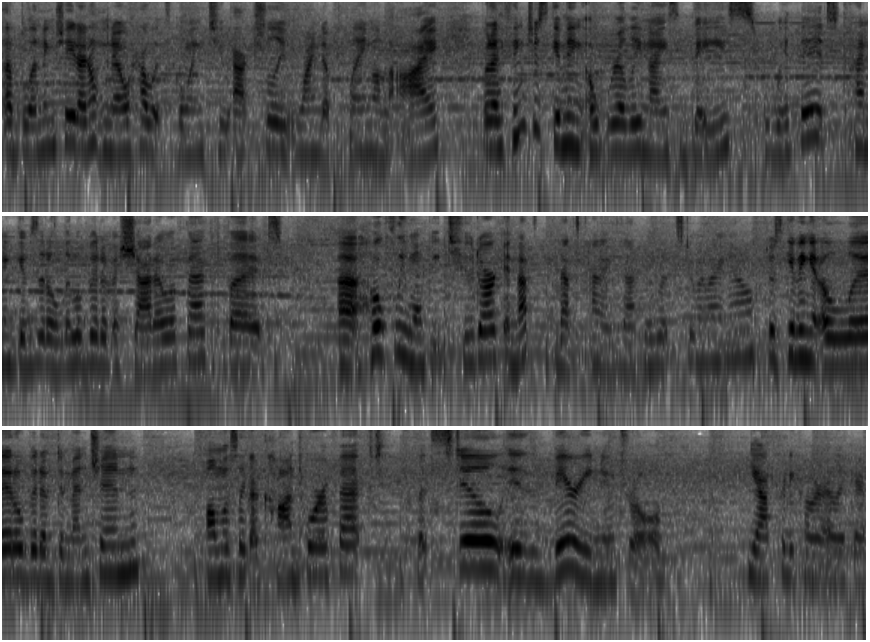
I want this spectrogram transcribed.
a blending shade. I don't know how it's going to actually wind up playing on the eye, but I think just giving a really nice base with it kind of gives it a little bit of a shadow effect, but uh, hopefully won't be too dark, and that's that's kind of exactly what it's doing right now. Just giving it a little bit of dimension, almost like a contour effect, but still is very neutral. Yeah, pretty color, I like it.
